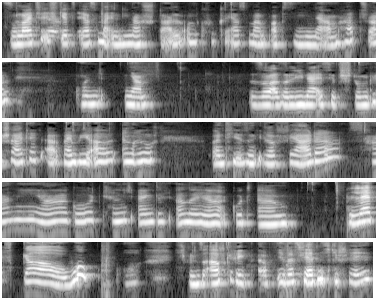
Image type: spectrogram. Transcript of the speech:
So Leute, ich gehe jetzt erstmal in Linas Stall und gucke erstmal, ob sie einen Namen hat schon. Und ja, so, also Lina ist jetzt stumm geschaltet äh, beim Videoanruf. Und hier sind ihre Pferde. Sunny, ja, gut, kenne ich eigentlich alle, ja, gut, ähm, let's go! Woo! Oh, ich bin so aufgeregt, ob ihr das Pferd nicht gefällt.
